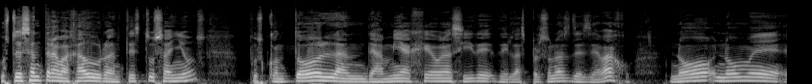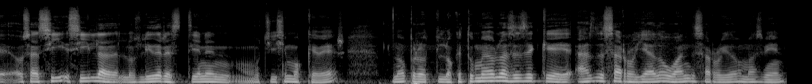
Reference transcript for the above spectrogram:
ustedes han trabajado durante estos años pues con todo el andamiaje ahora sí de, de, las personas desde abajo. No, no me, o sea, sí, sí, los líderes tienen muchísimo que ver, No, pero lo que tú me hablas es de que has desarrollado o han desarrollado más bien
